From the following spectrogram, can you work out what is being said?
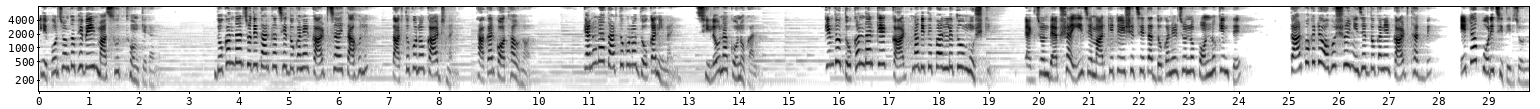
এ পর্যন্ত ভেবেই মাসুদ থমকে গেল। দোকানদার যদি তার কাছে দোকানের কার্ড চায় তাহলে তার তো কোনো কার্ড নাই, থাকার কথাও নয়। কেননা তার তো কোনো দোকানই নাই, ছিলও না কোনো কালে। কিন্তু দোকানদারকে কার্ড না দিতে পারলে তো মুশকিল। একজন ব্যবসায়ী যে মার্কেটে এসেছে তার দোকানের জন্য পণ্য কিনতে, তার পকেটে অবশ্যই নিজের দোকানের কার্ড থাকবে, এটা পরিচিতির জন্য।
